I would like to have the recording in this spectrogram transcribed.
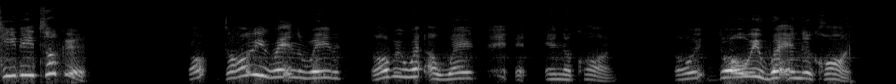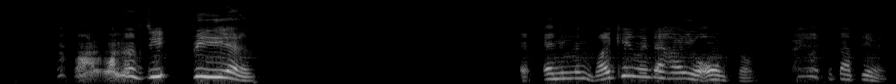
He took it. Oh, Don't, Dolly went away. Dolly went away in, in the car. Dolly, went in the car. I want to be in. And then why can't you have your own stuff? What that doing?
